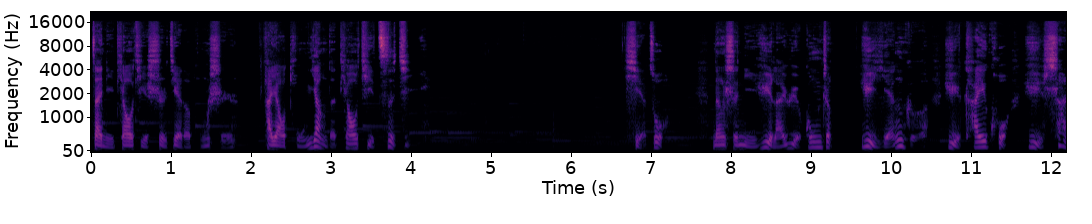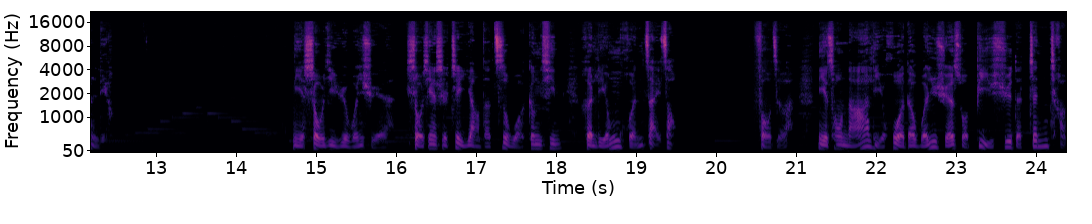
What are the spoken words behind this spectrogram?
在你挑剔世界的同时，还要同样的挑剔自己。写作能使你愈来越公正、愈严格、愈开阔、愈善良。你受益于文学，首先是这样的自我更新和灵魂再造，否则你从哪里获得文学所必须的真诚？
